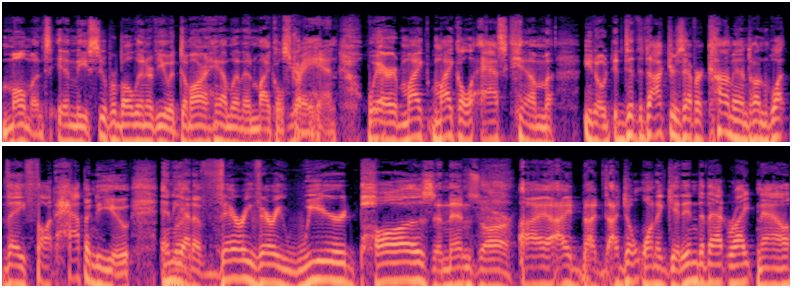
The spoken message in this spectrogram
moment in the Super Bowl interview with Damar Hamlin and Michael Strahan, where Mike, Michael asked him, you know, did the doctors ever comment on what they thought happened to you? And he had a very, very weird pause. And then I, I, I, I don't want to get into that right now.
